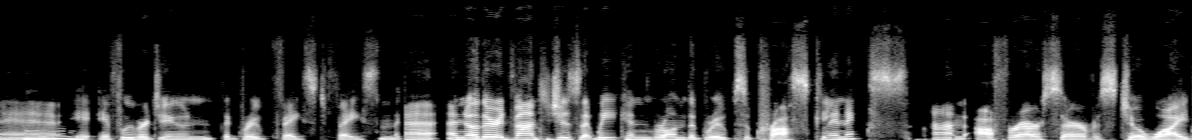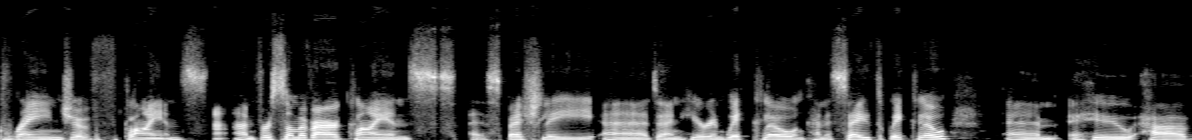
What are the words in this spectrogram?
uh, mm. if we were doing the group face to face. And uh, another advantage is that we can run the groups across clinics and offer our service to a wide range of clients. And for some of our clients, especially uh, down here in Wicklow and kind of South Wicklow, um, who have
